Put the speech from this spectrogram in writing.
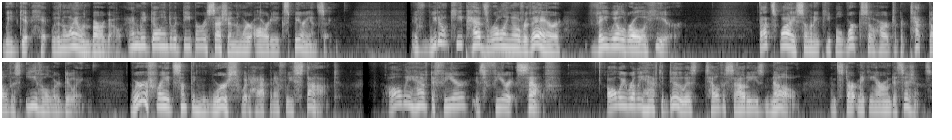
we'd get hit with an oil embargo, and we'd go into a deeper recession than we're already experiencing. If we don't keep heads rolling over there, they will roll here. That's why so many people work so hard to protect all this evil we're doing. We're afraid something worse would happen if we stopped. All we have to fear is fear itself. All we really have to do is tell the Saudis no and start making our own decisions.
